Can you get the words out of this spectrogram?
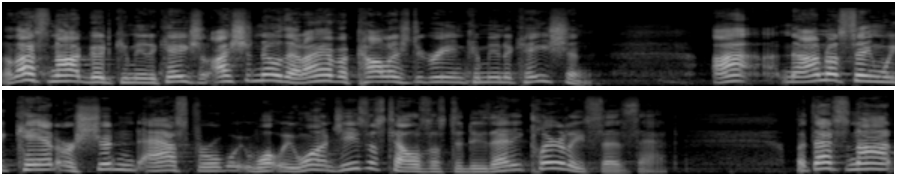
Now, that's not good communication. I should know that. I have a college degree in communication. I, now, I'm not saying we can't or shouldn't ask for what we want. Jesus tells us to do that, He clearly says that. But that's not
